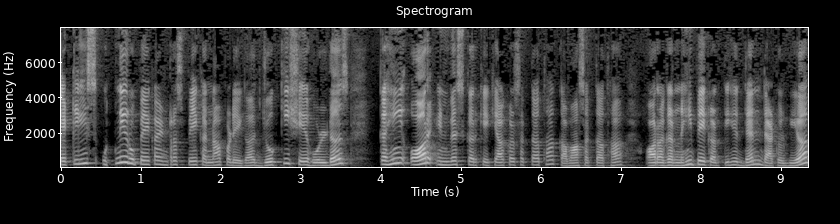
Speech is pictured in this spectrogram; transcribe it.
एटलीस्ट उतने रुपए का इंटरेस्ट पे करना पड़ेगा, जो कि शेयर होल्डर्स कहीं और इन्वेस्ट करके क्या कर सकता था, कमा सकता था, और अगर नहीं पे करती है then that will be a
